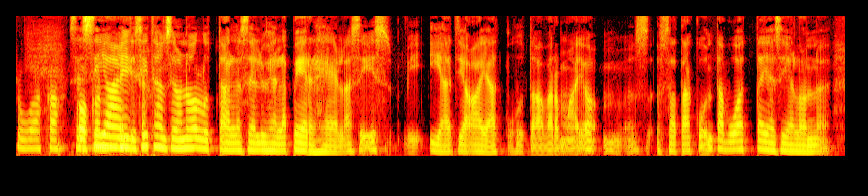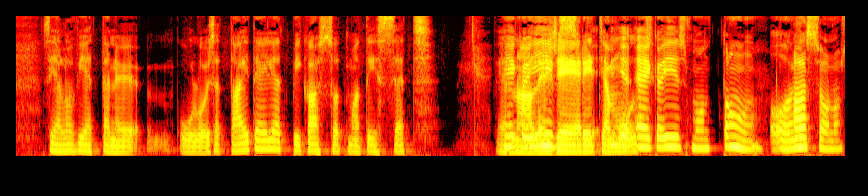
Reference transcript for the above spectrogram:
ruoka, Se kokon- sijainti, mikä? sittenhän se on ollut tällaisella lyhyellä perheellä, siis iät ja ajat, puhutaan varmaan jo satakunta vuotta ja siellä on, siellä on viettänyt kuuluisat taiteilijat, Picassot, Matisset, Legerit ja muut. Eikö Yves Montand On. asunut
